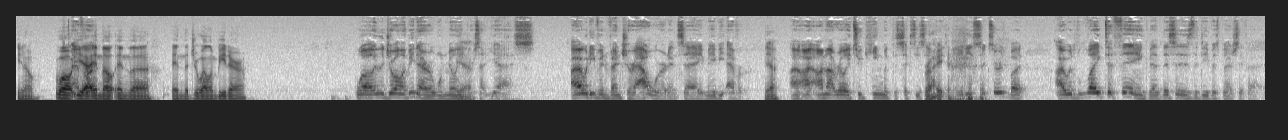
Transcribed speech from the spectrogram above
You know, well, yeah, in the in the in the Joel Embiid era. Well, in the Joel Embiid era, one million Yeah. percent yes. I would even venture outward and say maybe ever. Yeah, I, I I'm not really too keen with the 60s, 70s, Right. and 80s Sixers, but I would like to think that this is the deepest bench they've had.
